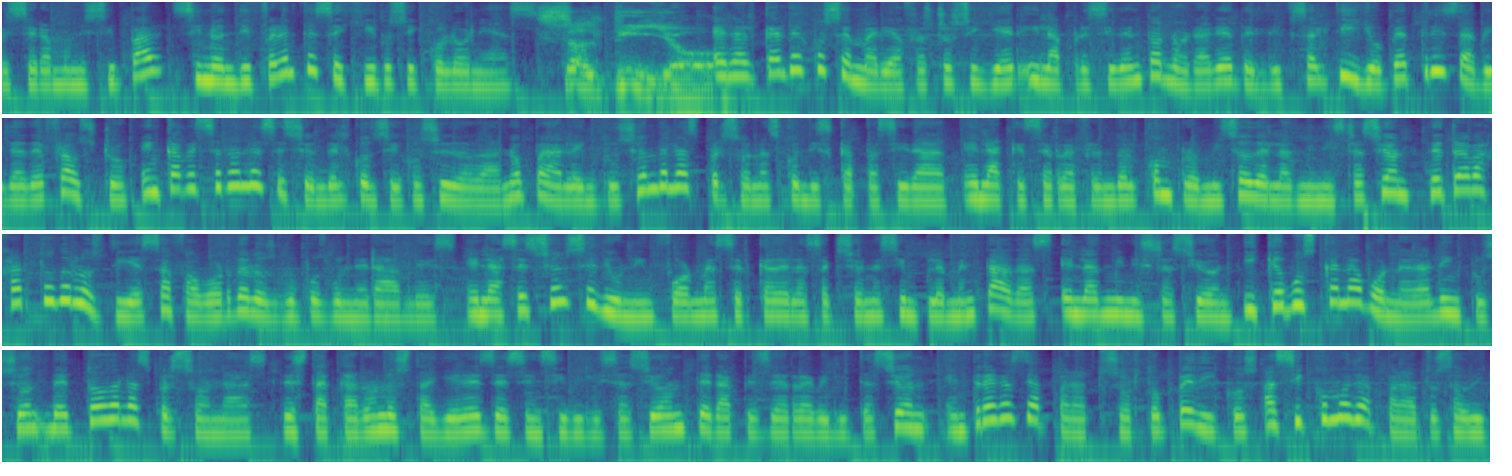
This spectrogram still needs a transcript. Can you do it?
cabecera municipal, sino en diferentes ejidos y colonias. Saltillo. El alcalde José María Fraustro Siller y la presidenta honoraria del DIF Saltillo, Beatriz Dávila de Fraustro, encabezaron la sesión del Consejo Ciudadano para la Inclusión de las Personas con Discapacidad, en la que se refrendó el compromiso de la administración de trabajar todos los días a favor de los grupos vulnerables. En la sesión se dio un informe acerca de las acciones implementadas en la administración y que buscan abonar a la inclusión de todas las personas. Destacaron los talleres de sensibilización, terapias de rehabilitación, entregas de aparatos ortopédicos, así como de aparatos auditivos,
